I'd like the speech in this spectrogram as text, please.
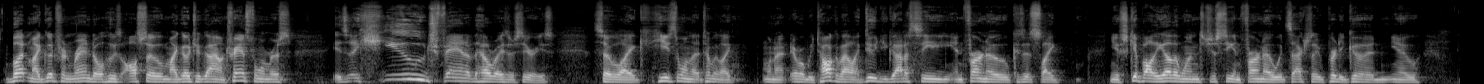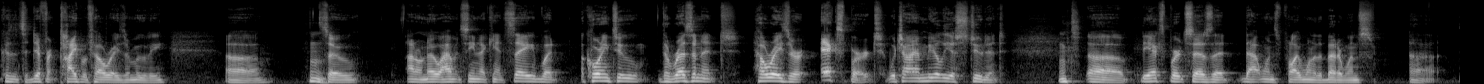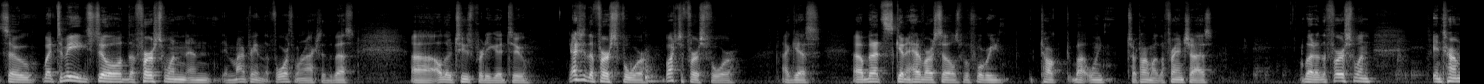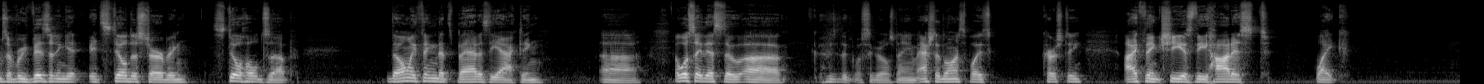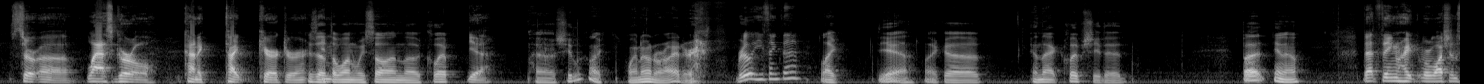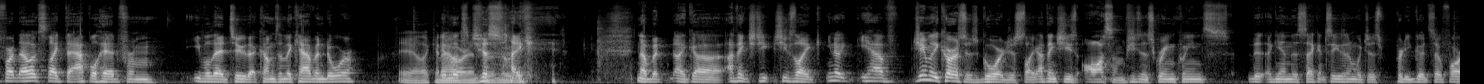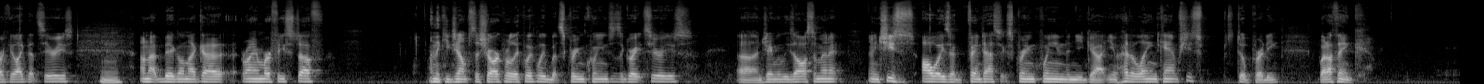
But my good friend Randall, who's also my go-to guy on Transformers, is a huge fan of the Hellraiser series. So like, he's the one that told me like when whenever we talk about it, like, dude, you got to see Inferno because it's like you know, skip all the other ones, just see Inferno. It's actually pretty good, you know, because it's a different type of Hellraiser movie. Uh, So I don't know. I haven't seen it. I can't say. But according to the resident Hellraiser expert, which I am merely a student, uh, the expert says that that one's probably one of the better ones. Uh, so, but to me, still the first one, and in my opinion, the fourth one are actually the best. Uh, although two's pretty good too. Actually, the first four. Watch the first four, I guess. Uh, but that's getting ahead of ourselves before we talked about when we start talking about the franchise. But uh, the first one, in terms of revisiting it, it's still disturbing. Still holds up. The only thing that's bad is the acting. Uh, I will say this though. Uh, who's the what's the girl's name? Ashley Laurence plays Kirsty. I think she is the hottest, like, sir, uh, last girl kind of type character. Is that in- the one we saw in the clip? Yeah. Uh, she looked like Winona Ryder. Really, you think that? like, yeah, like uh, in that clip she did. But you know, That thing right we're watching this part that looks like the apple head from Evil Dead 2 that comes in the cabin door. yeah, like an it hour looks into just like no but like uh i think she, she's like you know you have jamie lee curtis is gorgeous like i think she's awesome. She's in scream queens th- again the second season which is pretty good so far if you like that series. Hmm. i'm not big on like uh, ryan murphy stuff. I think he jumps the shark really quickly but scream queens is a great series uh, jamie lee's awesome in it i mean she's always a fantastic screen queen then you got you know heather langenkamp she's still pretty but i think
